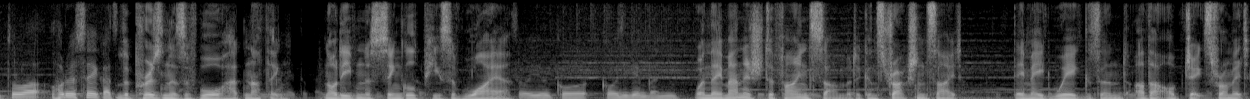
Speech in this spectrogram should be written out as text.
The prisoners of war had nothing, not even a single piece of wire. When they managed to find some at a construction site, they made wigs and other objects from it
